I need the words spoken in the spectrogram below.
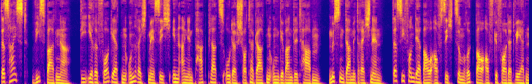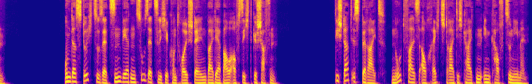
Das heißt, Wiesbadener, die ihre Vorgärten unrechtmäßig in einen Parkplatz oder Schottergarten umgewandelt haben, müssen damit rechnen, dass sie von der Bauaufsicht zum Rückbau aufgefordert werden. Um das durchzusetzen, werden zusätzliche Kontrollstellen bei der Bauaufsicht geschaffen. Die Stadt ist bereit, notfalls auch Rechtsstreitigkeiten in Kauf zu nehmen.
